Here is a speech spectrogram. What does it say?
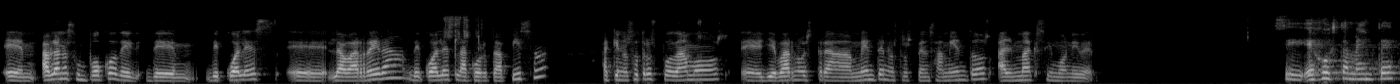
Eh, háblanos un poco de, cuál es eh, la barrera, de cuál es la cortapisa a que nosotros podamos eh, llevar nuestra mente, nuestros pensamientos al máximo nivel. Sí, es justamente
